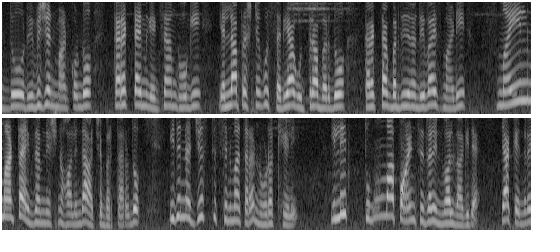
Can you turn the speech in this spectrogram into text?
ಎದ್ದು ರಿವಿಷನ್ ಮಾಡಿಕೊಂಡು ಕರೆಕ್ಟ್ ಟೈಮಿಗೆ ಎಕ್ಸಾಮ್ಗೆ ಹೋಗಿ ಎಲ್ಲ ಪ್ರಶ್ನೆಗೂ ಸರಿಯಾಗಿ ಉತ್ತರ ಬರೆದು ಕರೆಕ್ಟಾಗಿ ಬರೆದಿದ್ದನ್ನು ರಿವೈಸ್ ಮಾಡಿ ಸ್ಮೈಲ್ ಮಾಡ್ತಾ ಎಕ್ಸಾಮಿನೇಷನ್ ಹಾಲಿಂದ ಆಚೆ ಬರ್ತಾ ಇರೋದು. ಇದನ್ನು ಜಸ್ಟ್ ಸಿನಿಮಾ ಥರ ನೋಡೋಕ್ಕೆ ಹೇಳಿ. ಇಲ್ಲಿ ತುಂಬ ಪಾಯಿಂಟ್ಸ್ ಇದರಲ್ಲಿ ಇನ್ವಾಲ್ವ್ ಆಗಿದೆ. ಯಾಕೆಂದರೆ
